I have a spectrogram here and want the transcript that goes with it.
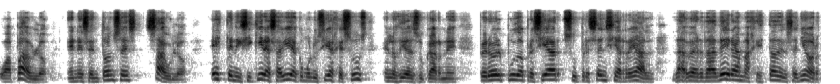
o a Pablo, en ese entonces Saulo este ni siquiera sabía cómo lucía Jesús en los días de su carne, pero él pudo apreciar su presencia real, la verdadera majestad del Señor.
